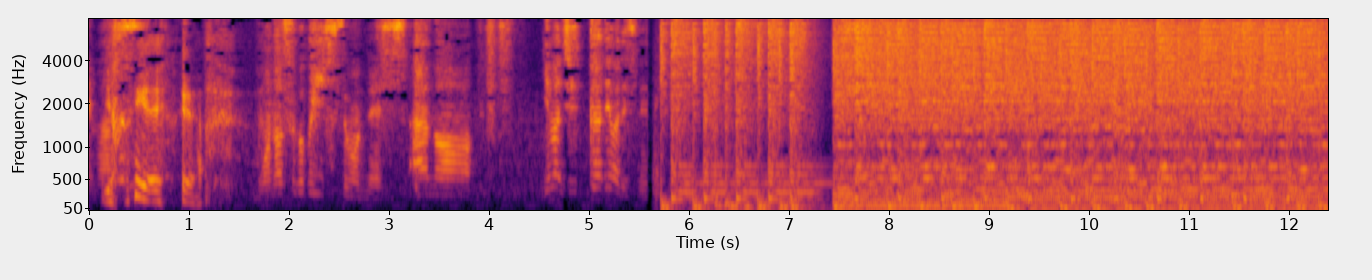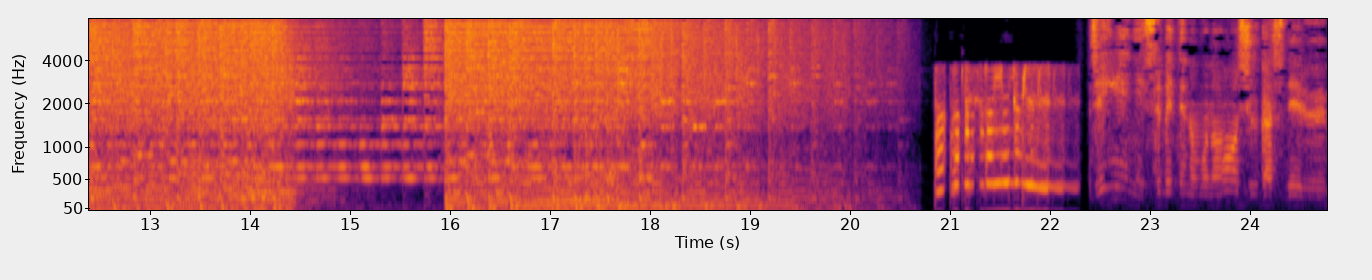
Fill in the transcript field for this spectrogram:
いか、ます。いやいやいやいや。ものすごくいい質問です。あの、今実家ではですね、を出荷している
